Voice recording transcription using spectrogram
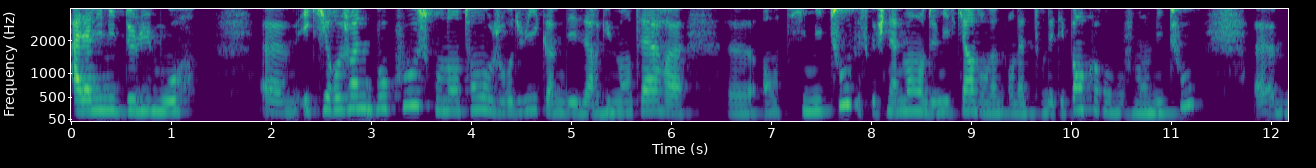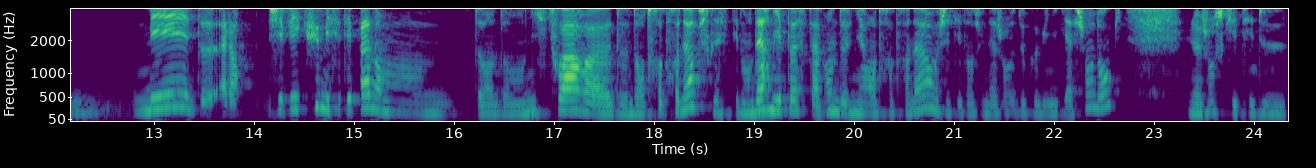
à la limite de l'humour, et qui rejoignent beaucoup ce qu'on entend aujourd'hui comme des argumentaires, heu, anti-MeToo, parce que finalement en 2015 on en n'était pas encore au mouvement MeToo. Hem, mais alors j'ai vécu, mais c'était pas dans mon dans mon histoire, de d'entrepreneur, puisque c'était mon dernier poste avant de devenir entrepreneur, où j'étais dans une agence de communication donc. Une agence qui était de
